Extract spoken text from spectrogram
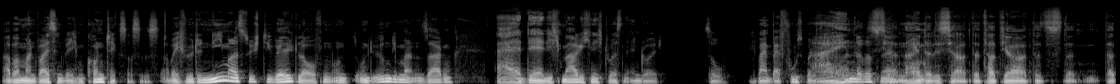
aber man weiß, in welchem Kontext das ist. Aber ich würde niemals durch die Welt laufen und, und irgendjemanden sagen, äh, der, dich mag ich nicht, du hast ein Android. So. Ich meine, bei Fußball ist Nein, anderes, das ist ja, ne? nein, das ist ja, das hat ja, das, ist- das, das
